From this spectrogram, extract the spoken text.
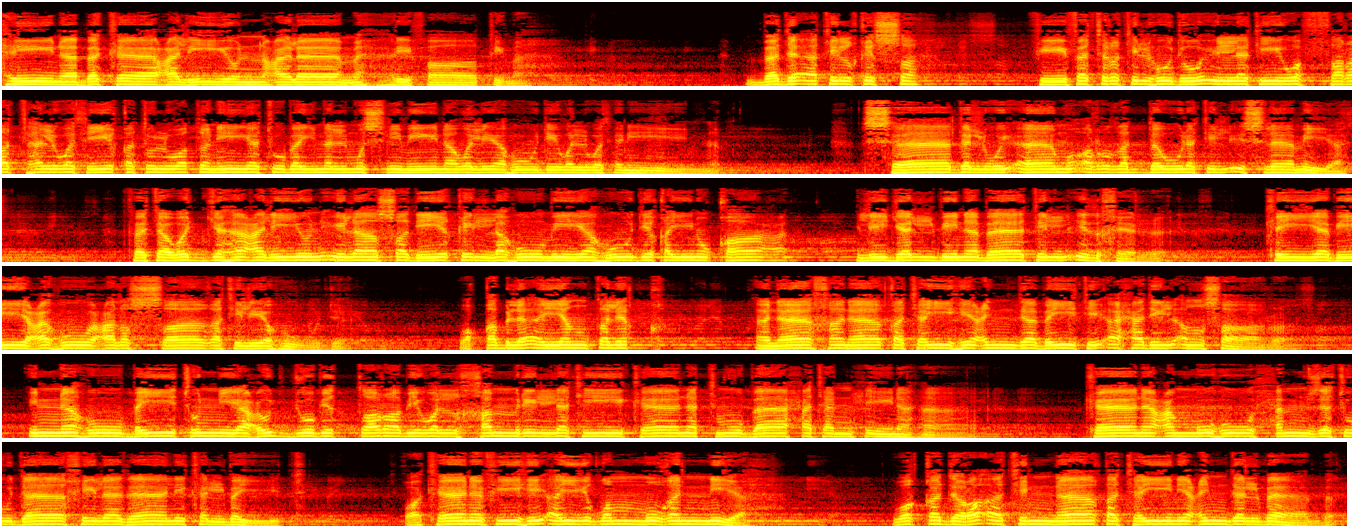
حين بكى علي على مهر فاطمة. بدأت القصة في فترة الهدوء التي وفرتها الوثيقة الوطنية بين المسلمين واليهود والوثنيين. ساد الوئام أرض الدولة الإسلامية فتوجه علي إلى صديق له من يهود قينقاع لجلب نبات الإذخر. كي يبيعه على الصاغة اليهود. وقبل أن ينطلق اناخ ناقتيه عند بيت أحد الأنصار. إنه بيت يعج بالطرب والخمر التي كانت مباحة حينها. كان عمه حمزة داخل ذلك البيت. وكان فيه أيضا مغنية. وقد رأت الناقتين عند الباب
